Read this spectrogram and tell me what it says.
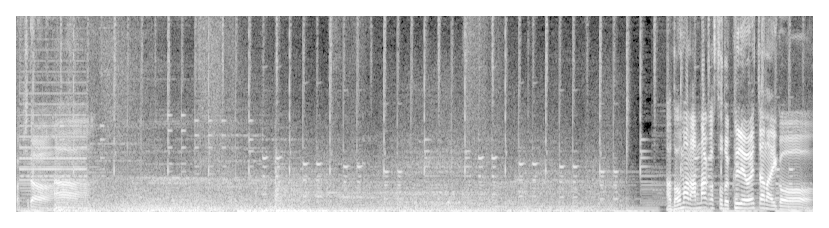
갑시다. 아 아 너만 안 나갔어도 클리어 했잖아 이거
